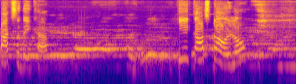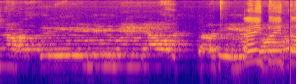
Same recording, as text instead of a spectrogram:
পাকছে দেখা কি কাজটা হইল এই তো এই তো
